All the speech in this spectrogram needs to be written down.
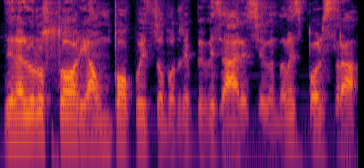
della loro storia un po' questo potrebbe pesare secondo me Spolstra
